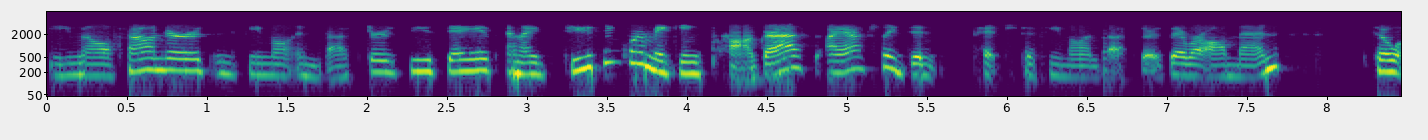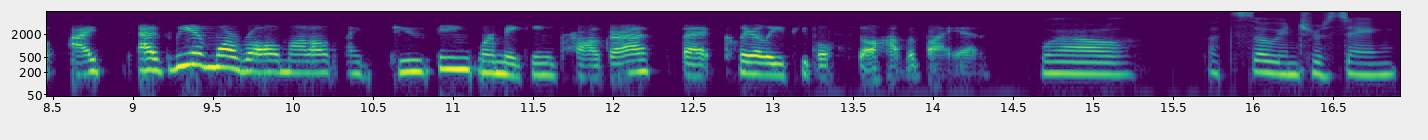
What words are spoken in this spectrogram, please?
female founders and female investors these days, and I do think we're making progress. I actually didn't pitch to female investors, they were all men. So I as we have more role models, I do think we're making progress, but clearly people still have a bias. Wow. That's so interesting.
